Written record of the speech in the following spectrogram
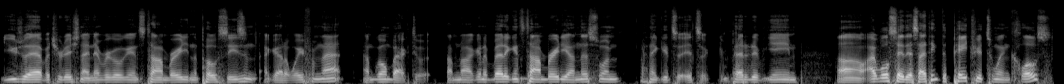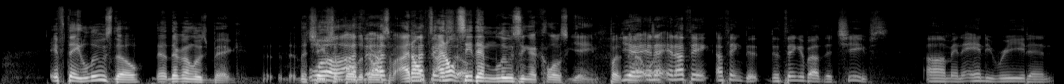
usually, I have a tradition. I never go against Tom Brady in the postseason. I got away from that. I'm going back to it. I'm not going to bet against Tom Brady on this one. I think it's a, it's a competitive game. Uh, I will say this: I think the Patriots win close. If they lose, though, they're, they're going to lose big. The Chiefs well, will blow the doors. I, I, don't. I, I don't so. see them losing a close game. But yeah, and, and I think I think the the thing about the Chiefs um, and Andy Reid and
